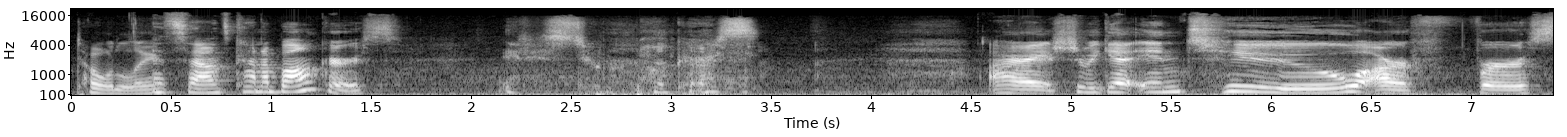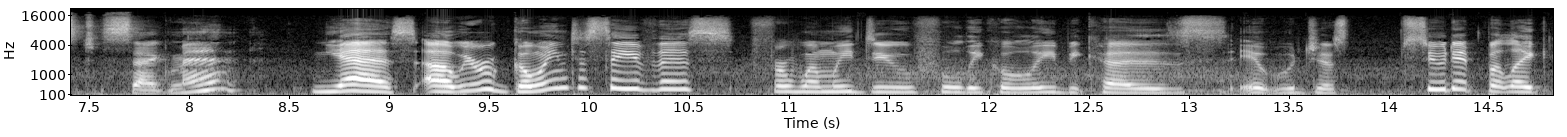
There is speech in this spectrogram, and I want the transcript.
totally It sounds kind of bonkers. it is super bonkers All right. Should we get into our first segment? yes uh, we were going to save this for when we do fooly cooley because it would just suit it, but like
